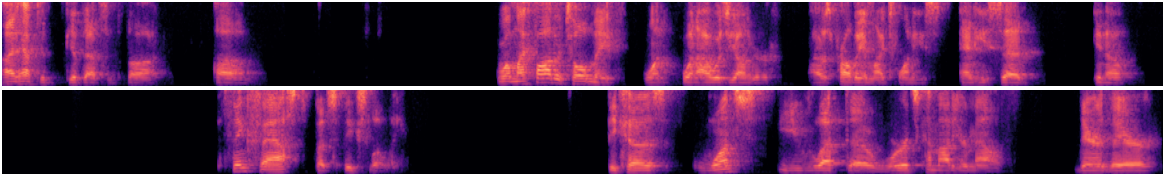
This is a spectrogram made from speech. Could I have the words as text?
I'd have to give that some thought. Um, well, my father told me when when I was younger, I was probably in my 20s, and he said, you know, think fast but speak slowly. Because once you let the words come out of your mouth, they're there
